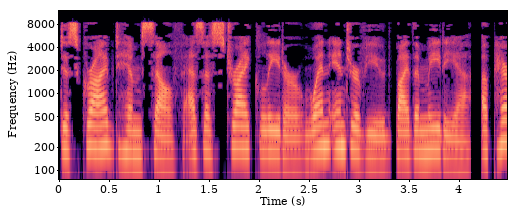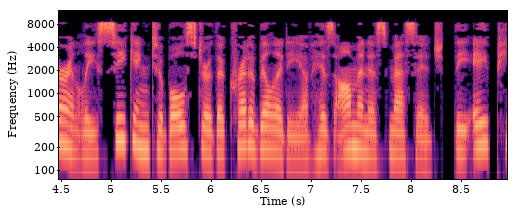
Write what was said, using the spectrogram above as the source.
described himself as a strike leader when interviewed by the media, apparently seeking to bolster the credibility of his ominous message. The AP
